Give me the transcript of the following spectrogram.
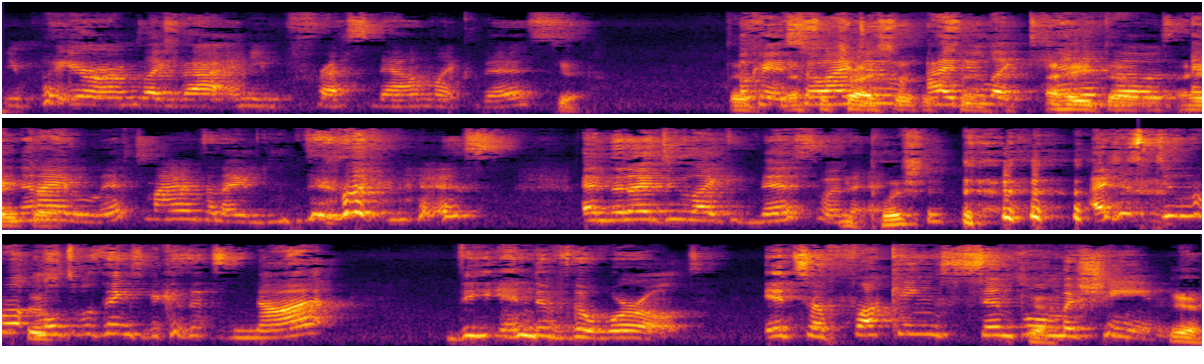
You put your arms like that and you press down like this. Yeah. That- okay, that's so I do I do like ten of those. And then that. I lift my arms and I do like this, and then I do like this with You it. push it. I just do Just- multiple things because it's not the end of the world. It's a fucking simple Yeah. machine. Yeah.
